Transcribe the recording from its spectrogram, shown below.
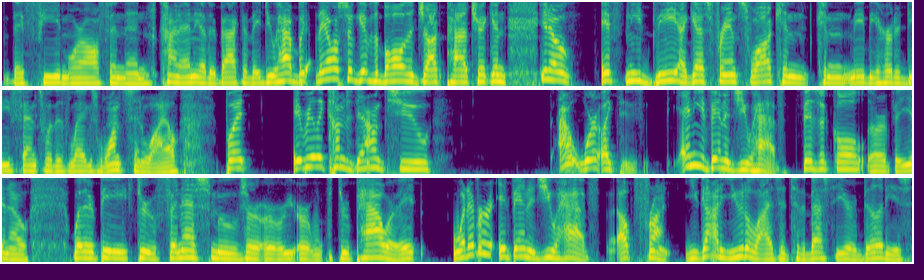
they feed more often than kind of any other back that they do have. But they also give the ball to Jacques Patrick, and you know if need be, I guess Francois can can maybe hurt a defense with his legs once in a while. But it really comes down to outwork like any advantage you have, physical or if you know, whether it be through finesse moves or, or, or through power, it whatever advantage you have up front, you got to utilize it to the best of your abilities.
